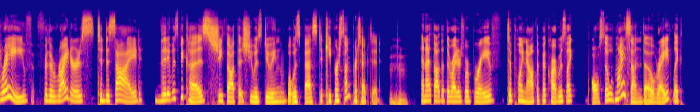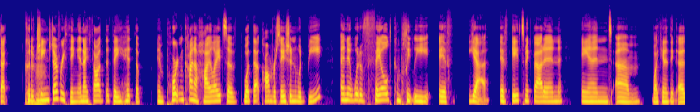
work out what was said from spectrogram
brave for the writers to decide that it was because she thought that she was doing what was best to keep her son protected. hmm And I thought that the writers were brave to point out that Picard was like, also my son, though, right? Like that could have Mhm. changed everything. And I thought that they hit the important kind of highlights of what that conversation would be. And it would have failed completely if, yeah, if Gates McFadden and, um, why can't I think, uh,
